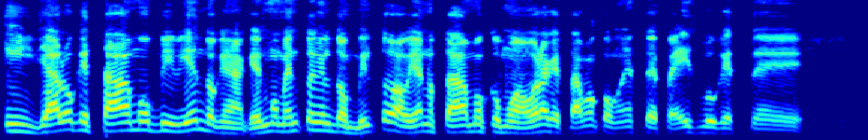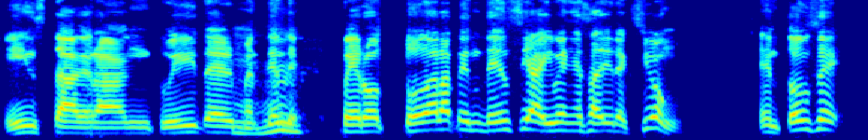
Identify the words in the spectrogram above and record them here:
y ya lo que estábamos viviendo, que en aquel momento en el 2000 todavía no estábamos como ahora que estamos con este Facebook, este Instagram, Twitter, ¿me entiendes? Pero toda la tendencia iba en esa dirección. Entonces,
